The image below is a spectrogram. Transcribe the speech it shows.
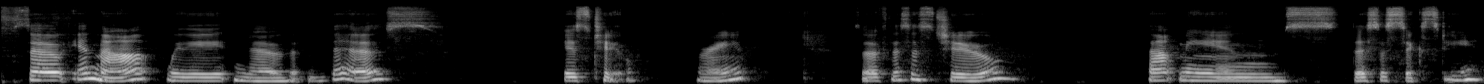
So in that, we know that this is 2, right? So if this is 2, that means this is 60.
